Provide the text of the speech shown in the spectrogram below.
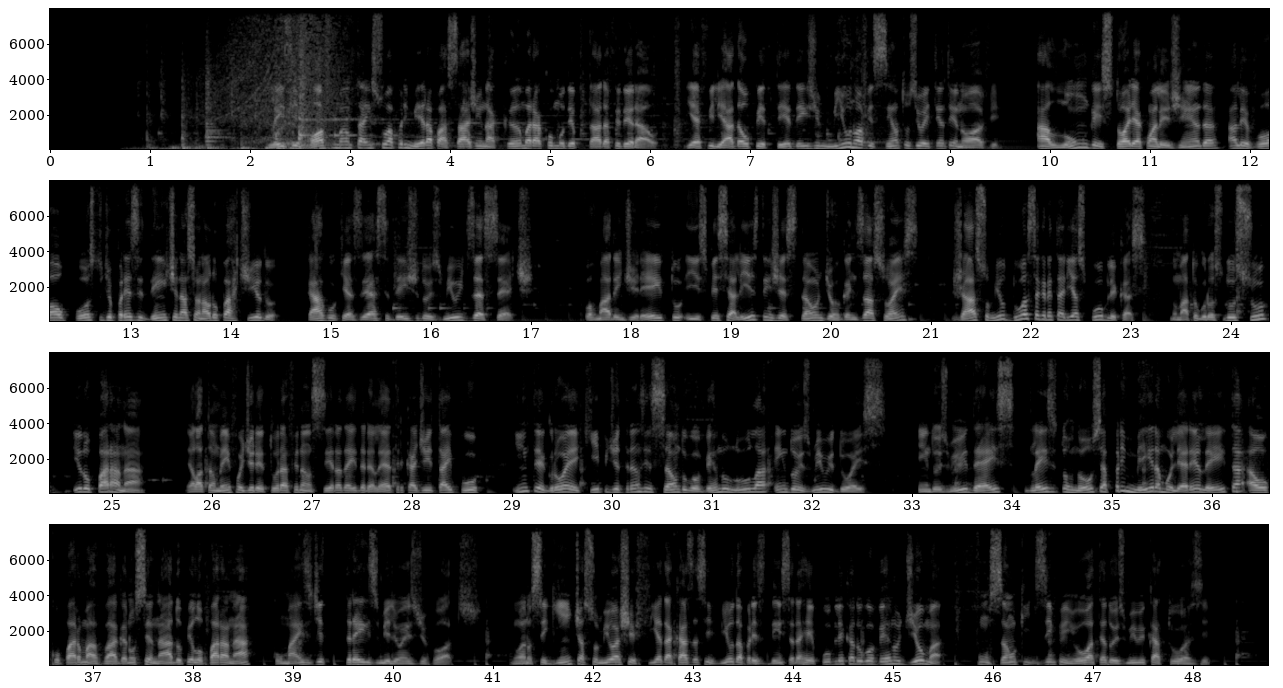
Gleisi Hoffmann está em sua primeira passagem na Câmara como deputada federal e é filiada ao PT desde 1989. A longa história com a legenda a levou ao posto de presidente nacional do partido, cargo que exerce desde 2017. Formada em Direito e especialista em gestão de organizações, já assumiu duas secretarias públicas, no Mato Grosso do Sul e no Paraná. Ela também foi diretora financeira da hidrelétrica de Itaipu e integrou a equipe de transição do governo Lula em 2002. Em 2010, Gleisi tornou-se a primeira mulher eleita a ocupar uma vaga no Senado pelo Paraná, com mais de 3 milhões de votos. No ano seguinte, assumiu a chefia da Casa Civil da Presidência da República do governo Dilma, função que desempenhou até 2014.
